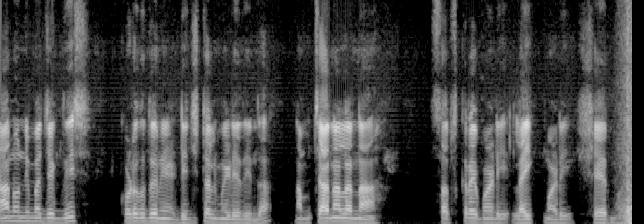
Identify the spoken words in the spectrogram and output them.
ನಾನು ನಿಮ್ಮ ಜಗದೀಶ್ ಕೊಡಗುದನಿ ಡಿಜಿಟಲ್ ಮೀಡಿಯಾದಿಂದ ನಮ್ಮ ಚಾನಲನ್ನು ಸಬ್ಸ್ಕ್ರೈಬ್ ಮಾಡಿ ಲೈಕ್ ಮಾಡಿ ಶೇರ್ ಮಾಡಿ.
